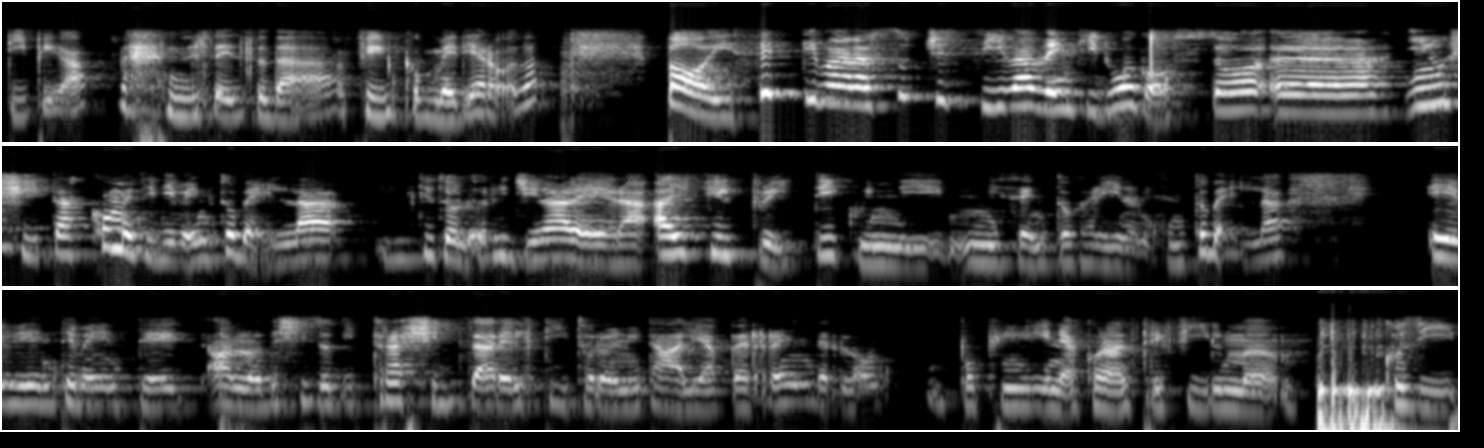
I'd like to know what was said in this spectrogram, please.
tipica, nel senso da film commedia rosa. Poi, settimana successiva, 22 agosto, eh, in uscita Come ti divento bella, il titolo originale era I feel pretty, quindi mi sento carina, mi sento bella, e evidentemente hanno deciso di trascizzare il titolo in Italia per renderlo un po' più in linea con altri film così,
